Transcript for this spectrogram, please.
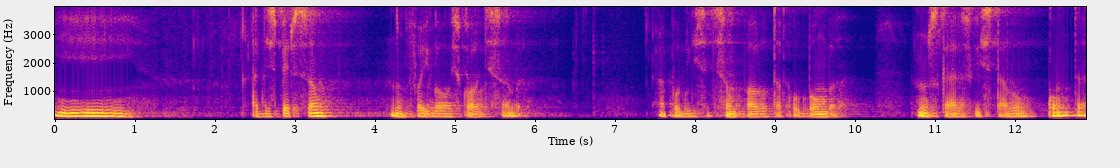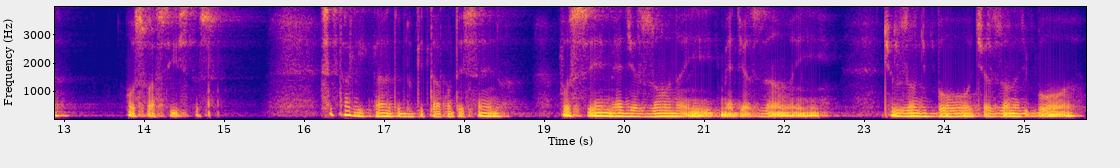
E a dispersão não foi igual à escola de samba. A polícia de São Paulo tacou bomba nos caras que estavam contra os fascistas. Você tá ligado do que tá acontecendo? Você, média zona aí, médiazão aí, tiozão de boa, tiazona de boa,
